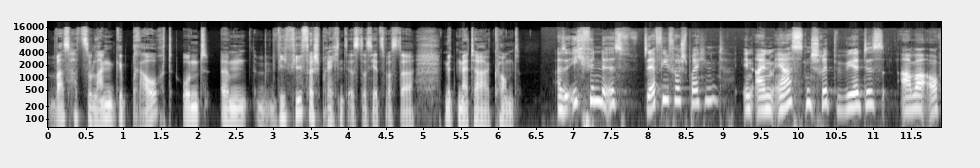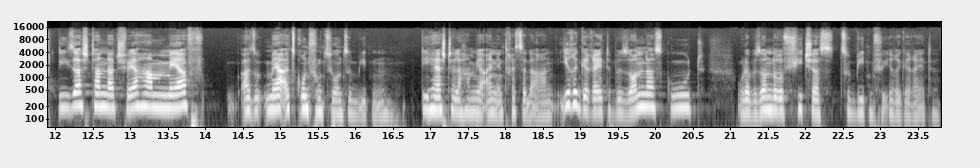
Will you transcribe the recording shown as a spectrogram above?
was hat so lange gebraucht und ähm, wie vielversprechend ist das jetzt, was da mit Meta kommt? Also ich finde es sehr vielversprechend. In einem ersten Schritt wird es aber auch dieser Standard schwer haben, mehr, also mehr als Grundfunktion zu bieten die Hersteller haben ja ein Interesse daran, ihre Geräte besonders gut oder besondere Features zu bieten für ihre Geräte.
